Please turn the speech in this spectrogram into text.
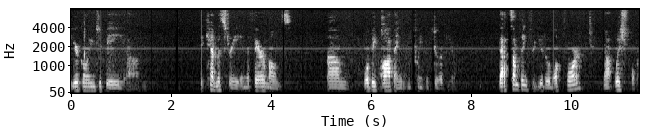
You're going to be um, the chemistry and the pheromones um, will be popping between the two of you. That's something for you to look for, not wish for,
